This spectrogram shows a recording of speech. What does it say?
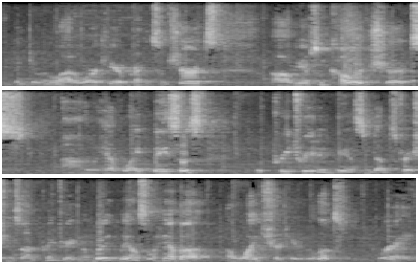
you've been doing a lot of work here, printing some shirts. Uh, we have some colored shirts. Uh, we have white bases with pre-treated. We have some demonstrations on pre-treatment. We, we also have a, a, white shirt here that looks great.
